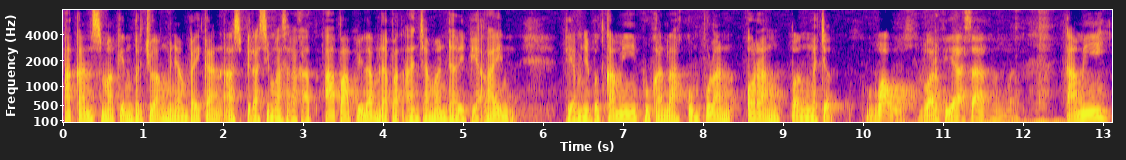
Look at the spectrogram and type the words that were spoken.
akan semakin berjuang menyampaikan aspirasi masyarakat apabila mendapat ancaman dari pihak lain. Dia menyebut kami bukanlah kumpulan orang pengecut. Wow, luar biasa teman-teman. Kami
